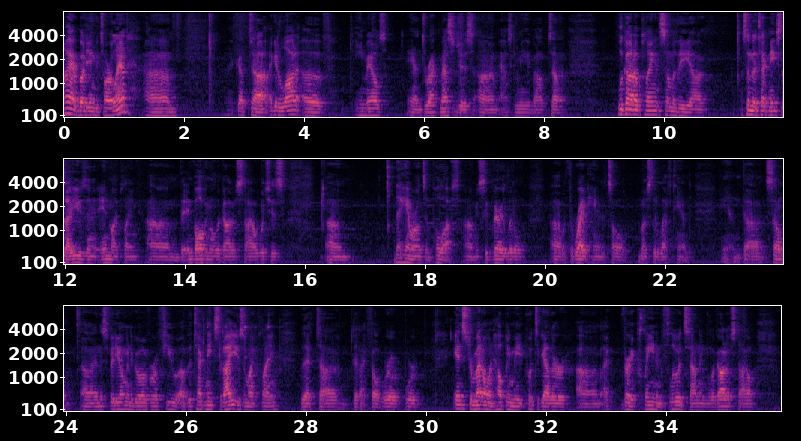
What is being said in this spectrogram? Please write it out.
Hi, everybody in Guitarland. Um, I got uh, I get a lot of emails and direct messages um, asking me about uh, legato playing and some of the uh, some of the techniques that I use in, in my playing, um, the, involving the legato style, which is um, the hammer-ons and pull-offs. Um, you see very little uh, with the right hand; it's all mostly left hand. And uh, so, uh, in this video, I'm going to go over a few of the techniques that I use in my playing that uh, that I felt were were instrumental in helping me put together um, a very clean and fluid sounding legato style,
